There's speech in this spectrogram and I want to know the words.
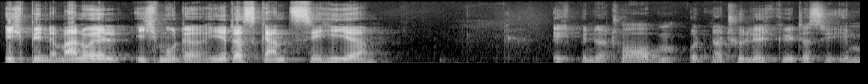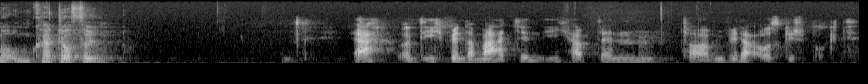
ich bin der Manuel, ich moderiere das Ganze hier. Ich bin der Torben und natürlich geht es wie immer um Kartoffeln. Ja, und ich bin der Martin, ich habe den Torben wieder ausgespuckt.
